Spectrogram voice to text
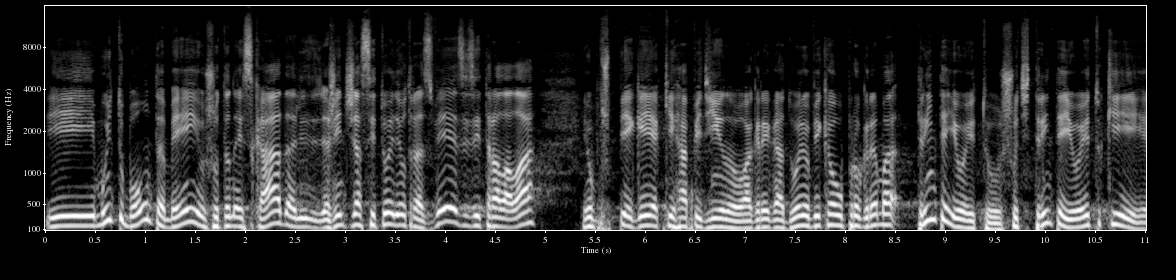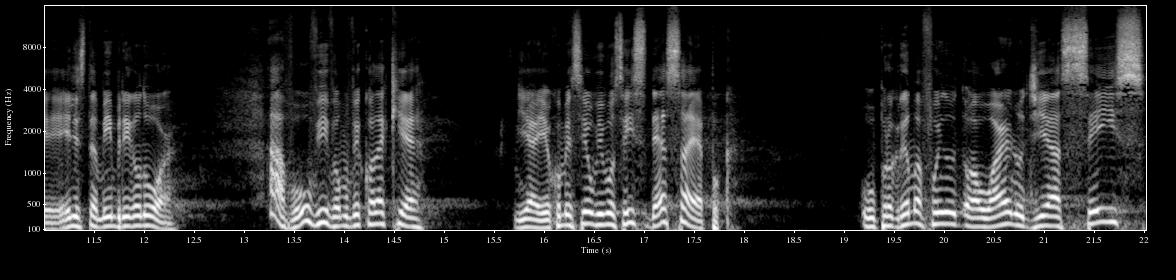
e muito bom também, o Chutando a Escada. A gente já citou ele outras vezes e tralalá. Eu peguei aqui rapidinho no agregador eu vi que é o programa 38, o Chute 38, que eles também brigam no War. Ah, vou ouvir, vamos ver qual é que é. E aí eu comecei a ouvir vocês dessa época. O programa foi ao ar no dia 6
